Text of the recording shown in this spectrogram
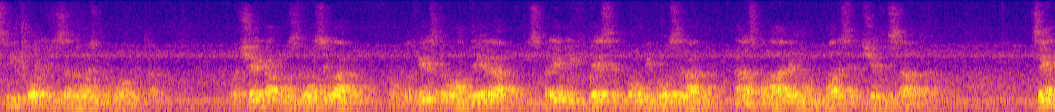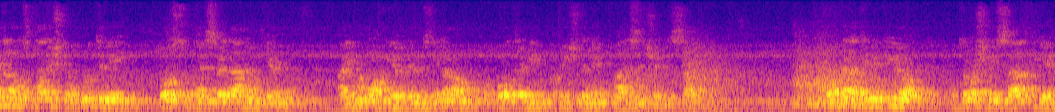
svih područjica domovinskog pokreta, od čega uz vozila oko 200 volontera i spremnih 10 kombi vozila na raspolaganju 24 sata. Centralno skladište u Kutini dostupno je sve dane u tjednu, a imamo i organizirano po potrebi korištenje 24 sata. Operativni dio utrošenih sati je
